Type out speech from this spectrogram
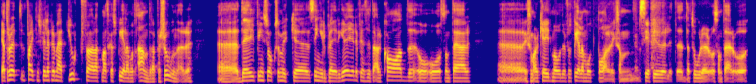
jag tror att fightingspel är primärt gjort för att man ska spela mot andra personer. Eh, det finns ju också mycket single player-grejer, det finns lite arkad och, och sånt där eh, liksom arcade mode för att spela mot bara liksom, CPU, lite datorer och sånt där. Och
